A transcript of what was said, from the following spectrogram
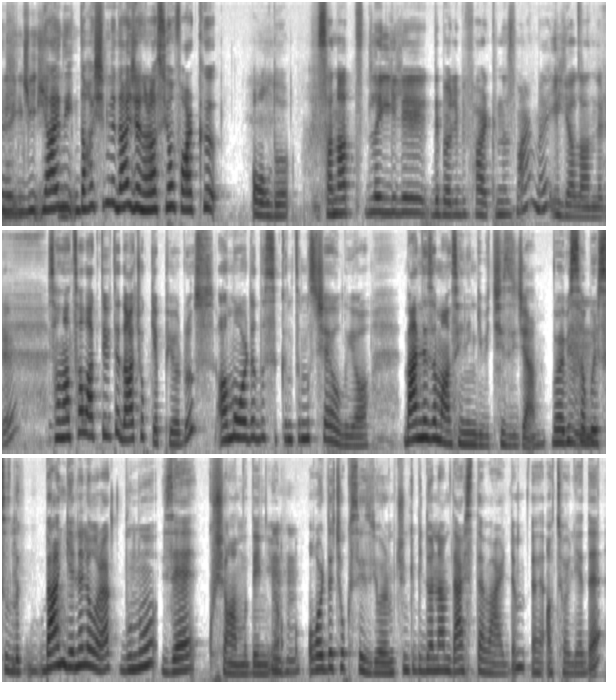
e, yani daha şimdiden jenerasyon farkı oldu. Sanatla ilgili de böyle bir farkınız var mı ilgi alanları? Sanatsal aktivite daha çok yapıyoruz ama orada da sıkıntımız şey oluyor ben ne zaman senin gibi çizeceğim? Böyle bir hmm. sabırsızlık. Ben genel olarak bunu Z kuşağı mı deniyor. Orada çok seziyorum. Çünkü bir dönem ders de verdim e, atölyede.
